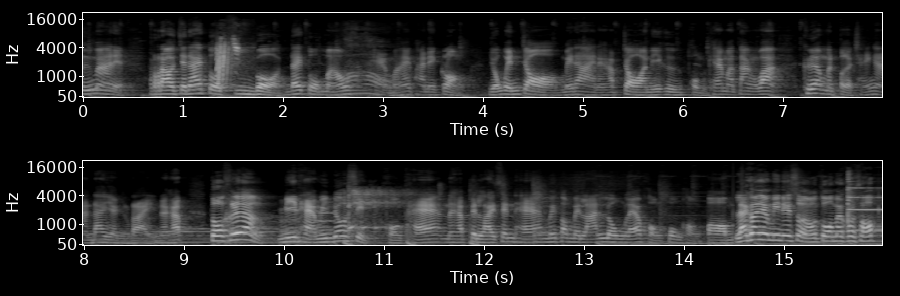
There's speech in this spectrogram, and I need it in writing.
ซื้อมาเนี่ยเราจะได้ตัวคีย์บอร์ดได้ตัวเมาส์แถมมาให้ภายในกล่อง ยกเว้นจอไม่ได้นะครับ จอนี้คือผมแค่มาตั้งว่าเครื่องมันเปิดใช้งานได้อย่างไรนะครับตัวเครื่องมีแถม Windows 10 ของแท้นะครับเป็นลายเส้นแท้ไม่ต้องไปร้านลงแล้วของปงของปลอม แล้วก็ยังมีในส่วนของตัว Microsoft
